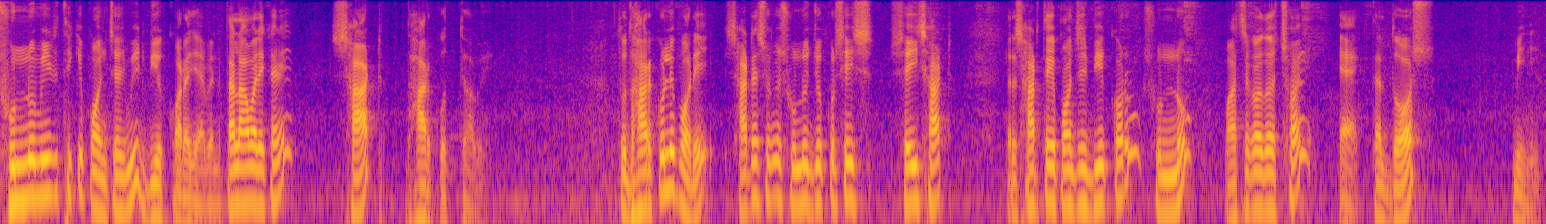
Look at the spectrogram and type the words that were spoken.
শূন্য মিনিট থেকে পঞ্চাশ মিনিট বিয়োগ করা যাবে না। তাহলে আমার এখানে ষাট ধার করতে হবে। তো ধার করলে পরে ষাটের সঙ্গে শূন্য যোগ করে সেই সেই ষাট, তাহলে ষাট থেকে পঞ্চাশ বিয়োগ করো, শূন্য, পাঁচে কত দশ ছয়, এক। তাহলে দশ মিনিট।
